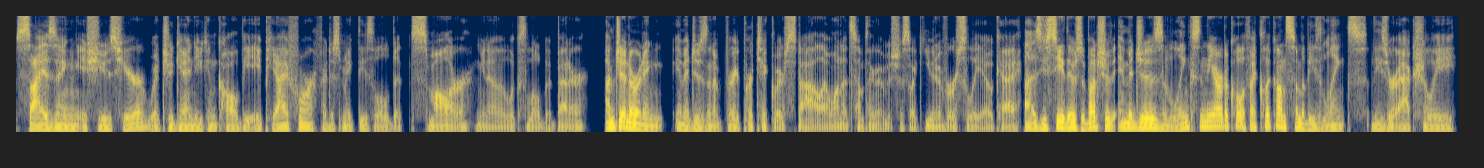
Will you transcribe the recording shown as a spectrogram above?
sizing issues here, which again, you can call the API for. If I just make these a little bit smaller, you know, it looks a little bit better. I'm generating images in a very particular style. I wanted something that was just like universally okay. As you see, there's a bunch of images and links in the article. If I click on some of these links, these are actually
